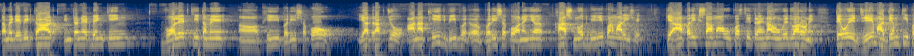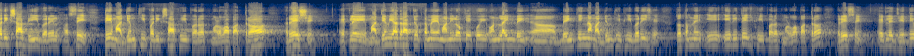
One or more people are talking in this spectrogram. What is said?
તમે ડેબિટ કાર્ડ, ઇન્ટરનેટ બેન્કિંગ વોલેટથી તમે ફી ભરી શકો. યાદ રાખજો, આનાથી જ ફી ભરી શકો. અને અહીંયા ખાસ નોંધ બીજી પણ મારી છે કે આ પરીક્ષામાં ઉપસ્થિત રહેનાર ઉમેદવારોને તેઓએ જે માધ્યમથી પરીક્ષા ફી ભરેલ હશે, તે માધ્યમથી પરીક્ષા ફી પરત મળવાપાત્ર રહેશે. એટલે માધ્યમ યાદ રાખજો કે તમે માની લો કે કોઈ ઓનલાઈન બેન્કિંગના માધ્યમથી ફી ભરી છે, તો તમને એ એ રીતે જ ફી પરત મળવાપાત્ર રહેશે. એટલે જે તે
